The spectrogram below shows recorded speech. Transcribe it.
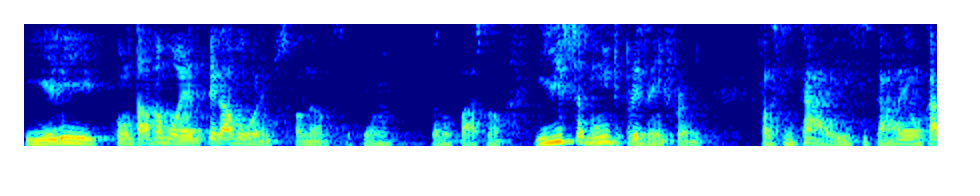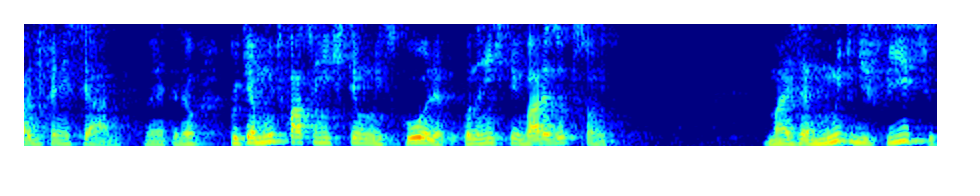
e ele contava a moeda e pegava o ônibus. Falava, não, isso aqui eu não, eu não faço não. E isso é muito presente para mim. Fala assim, cara, esse cara é um cara diferenciado, né? entendeu? Porque é muito fácil a gente ter uma escolha quando a gente tem várias opções. Mas é muito difícil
